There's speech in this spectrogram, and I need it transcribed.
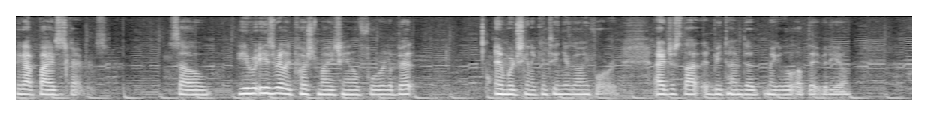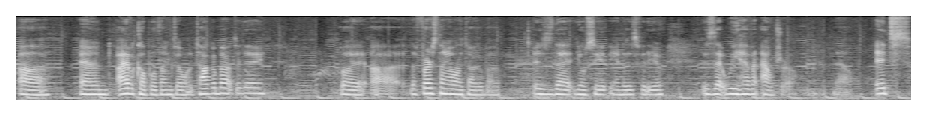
I got five subscribers. So he, he's really pushed my channel forward a bit, and we're just gonna continue going forward. I just thought it'd be time to make a little update video. Uh, and I have a couple things I want to talk about today, but uh, the first thing I want to talk about is that you'll see at the end of this video is that we have an outro. Now, it's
